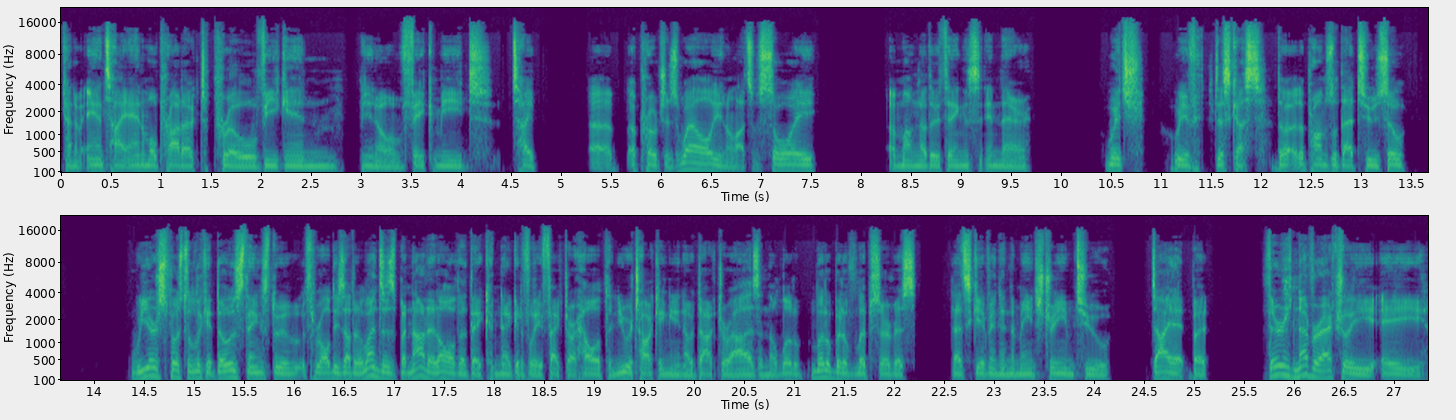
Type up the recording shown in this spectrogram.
kind of anti animal product, pro vegan, you know, fake meat type uh, approach as well. You know, lots of soy, among other things in there, which we've discussed the, the problems with that too. So we are supposed to look at those things through through all these other lenses, but not at all that they could negatively affect our health. And you were talking, you know, Dr. Oz and the little little bit of lip service that's given in the mainstream to diet, but there's never actually a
